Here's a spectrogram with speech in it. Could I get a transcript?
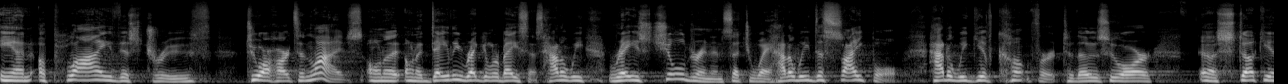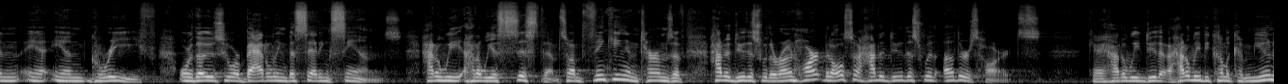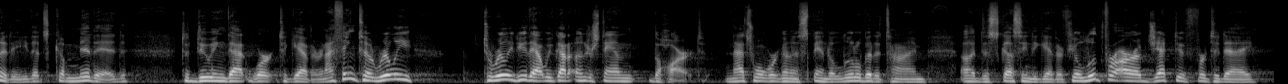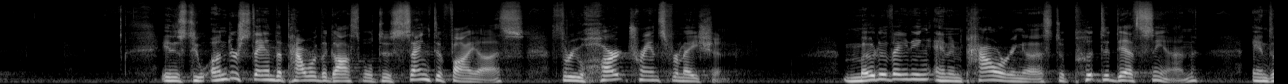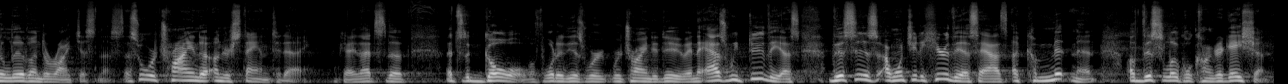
and apply this truth to our hearts and lives on a, on a daily, regular basis? How do we raise children in such a way? How do we disciple? How do we give comfort to those who are uh, stuck in, in, in, grief or those who are battling besetting sins? How do, we, how do we assist them? So I'm thinking in terms of how to do this with our own heart, but also how to do this with others' hearts. Okay, how do we do that? How do we become a community that's committed to doing that work together? And I think to really to really do that, we've got to understand the heart. And that's what we're going to spend a little bit of time uh, discussing together. If you'll look for our objective for today, it is to understand the power of the gospel to sanctify us through heart transformation, motivating and empowering us to put to death sin and to live unto righteousness. That's what we're trying to understand today. Okay, that's the, that's the goal of what it is we're, we're trying to do. And as we do this, this is, I want you to hear this as a commitment of this local congregation.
